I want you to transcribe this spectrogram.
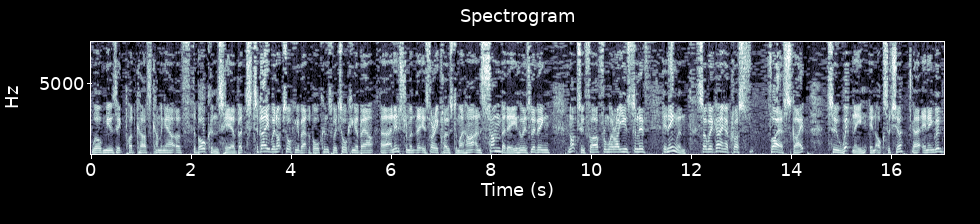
world music podcast coming out of the Balkans here. But today we're not talking about the Balkans, we're talking about uh, an instrument that is very close to my heart and somebody who is living not too far from where I used to live in England. So we're going across via Skype to Witney in Oxfordshire, uh, in England,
